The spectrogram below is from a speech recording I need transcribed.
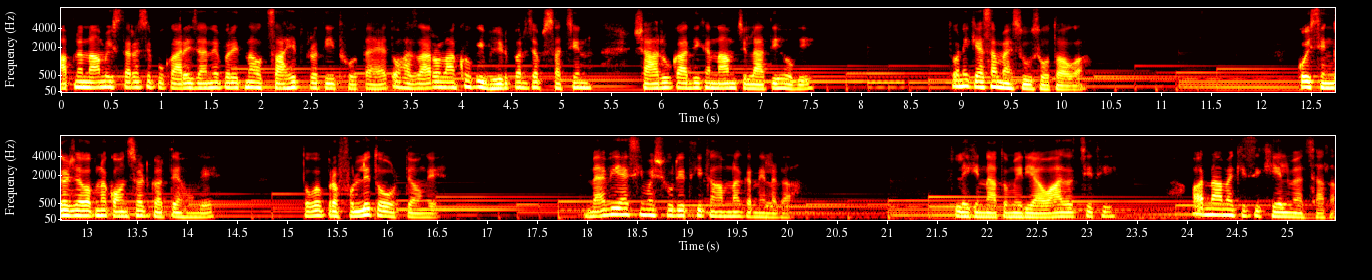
अपना नाम इस तरह से पुकारे जाने पर इतना उत्साहित प्रतीत होता है तो हज़ारों लाखों की भीड़ पर जब सचिन शाहरुख आदि का नाम चिल्लाती होगी तो उन्हें कैसा महसूस होता होगा? कोई सिंगर जब अपना कॉन्सर्ट करते होंगे तो वह प्रफुल्लित तो उठते होंगे। मैं भी ऐसी मशहूरियत की कामना करने लगा। लेकिन ना तो मेरी आवाज़ अच्छी थी और ना मैं किसी खेल में अच्छा था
